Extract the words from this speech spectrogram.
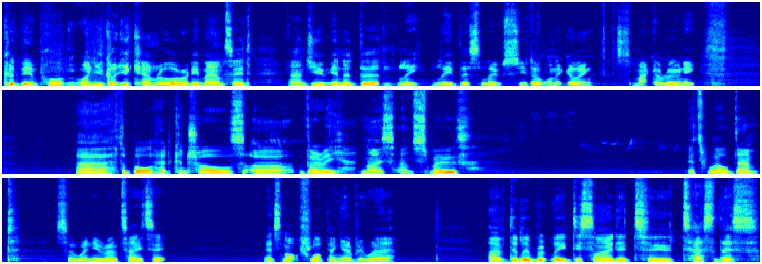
Could be important when you've got your camera already mounted and you inadvertently leave this loose. You don't want it going smackaroony. Uh, the ball head controls are very nice and smooth. It's well damped, so when you rotate it, it's not flopping everywhere. I've deliberately decided to test this,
